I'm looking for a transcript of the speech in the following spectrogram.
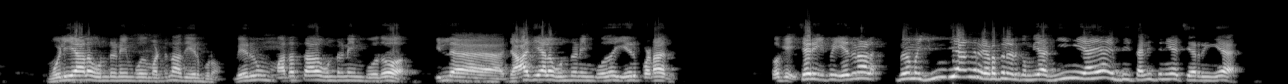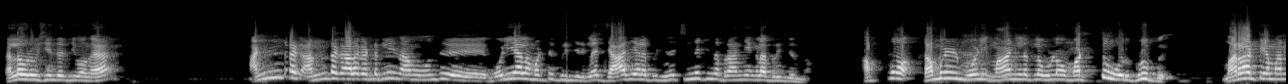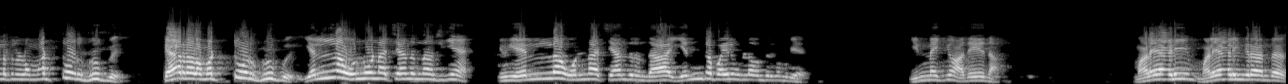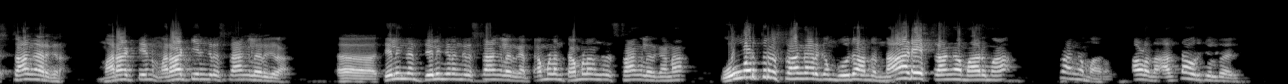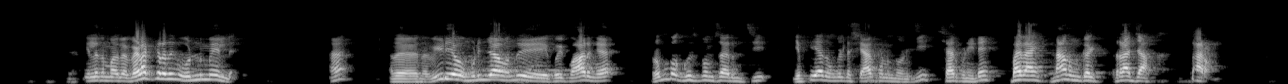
மொழியால ஒன்றிணையும் போது மட்டும்தான் அது ஏற்படும். வெறும் மதத்தால் ஒன்றிணையும் போதோ இல்ல ஜாதியால ஒன்றிணையும் போதோ ஏற்படாது. ஓகே சரி இப்ப எதனால இப்ப நம்ம இந்தியாங்கிற இடத்துல இருக்கோம் ஐயா நீங்க ஏன் இப்படி தனித்தனியா சேர்றீங்க? நல்ல ஒரு விஷயம் தெரிஞ்சுக்கோங்க. அன்ற அந்த காலகட்டத்திலயும் நாம வந்து மொழியால மட்டும் பிரிஞ்சிருக்கல ஜாதியால பிரிஞ்சிருந்தோம் சின்ன சின்ன பிராந்தியங்களா பிரிஞ்சிருந்தோம். அப்போ தமிழ் மொழி மாநிலத்துல உள்ளவங்க மட்டும் ஒரு குரூப் மராட்டிய மாநிலத்துல உள்ள மட்டும் ஒரு குரூப் கேரளால மட்டும் ஒரு குரூப் எல்லாம் ஒண்ணு ஒன்னா சேர்ந்திருந்தா வச்சுக்கேன் இவங்க எல்லாம் ஒண்ணா சேர்ந்திருந்தா எந்த பயிலும் உள்ள வந்திருக்க முடியாது. இன்னைக்கும் அதேதான். மலையாளி மலையாளிங்கிற அந்த ஸ்ட்ராங்கா இருக்கிறான். மராட்டியன் மராட்டியன்கிற ஸ்ட்ராங்ல இருக்கிறான். தெலுங்கன் தெலுங்குங்கிற ஸ்ட்ராங்ல இருக்கான். தமிழன் தமிழங்கிற ஸ்ட்ராங்ல இருக்கான்னா ஒவ்வொருத்தரும் ஸ்ட்ராங்கா இருக்கும் போது அந்த நாடே ஸ்ட்ராங்கா மாறுமா? ஸ்ட்ராங்கா மாறும். அவ்வளவுதான். அதுதான் அவர் சொல்றாரு. இல்ல நம்ம அதுல விளக்குறதுக்கு ஒண்ணுமே இல்லை. அந்த இந்த வீடியோ முடிஞ்சா வந்து போய் பாருங்க. ரொம்ப குஸ்பம்ஸா இருந்துச்சு. எப்பயாவது உங்கள்கிட்ட ஷேர் பண்ண தோணுச்சு. ஷேர் பண்ணிட்டேன். பை பாய் நான் உங்கள் ராஜா. பாரம்.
